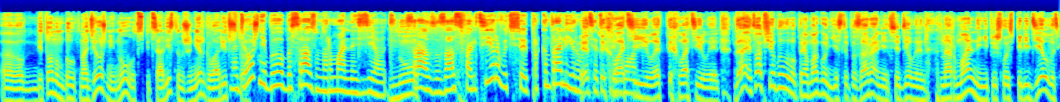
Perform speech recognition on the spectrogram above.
э, бетоном было бы надежней. Ну, вот специалист, инженер говорит, надежней что... Надежнее было бы сразу нормально сделать. Ну, сразу заасфальтировать все и проконтролировать это ты хватило, это ты хватило, Эль. Да, это вообще было бы прям огонь, если бы заранее все делали нормально и не пришлось переделывать.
